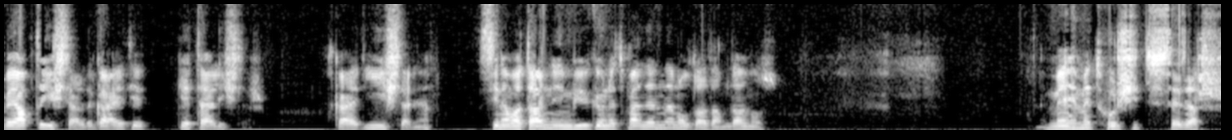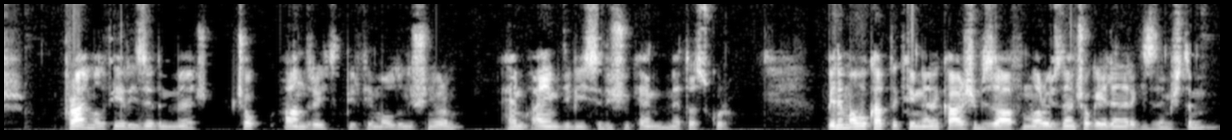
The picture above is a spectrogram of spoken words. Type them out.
Ve yaptığı işler de gayet yeterli işler. Gayet iyi işler yani. Sinema tarihinin en büyük yönetmenlerinden oldu adam daha ne olsun. Mehmet Hurşit Sezer. Primal Fear'ı izledim mi? Çok underrated bir film olduğunu düşünüyorum. Hem IMDb'si düşük hem Metascore. Benim avukatlık filmlerine karşı bir zaafım var. O yüzden çok eğlenerek izlemiştim.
